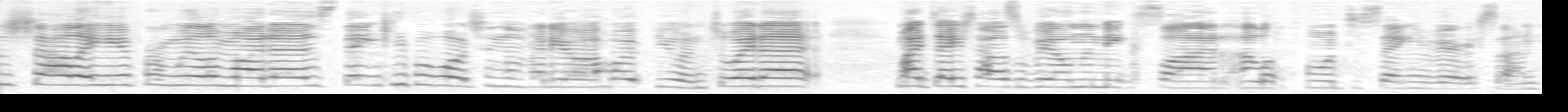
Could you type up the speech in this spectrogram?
is Charlotte here from Wheeler Motors. Thank you for watching the video. I hope you enjoyed it. My details will be on the next slide. I look forward to seeing you very soon.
